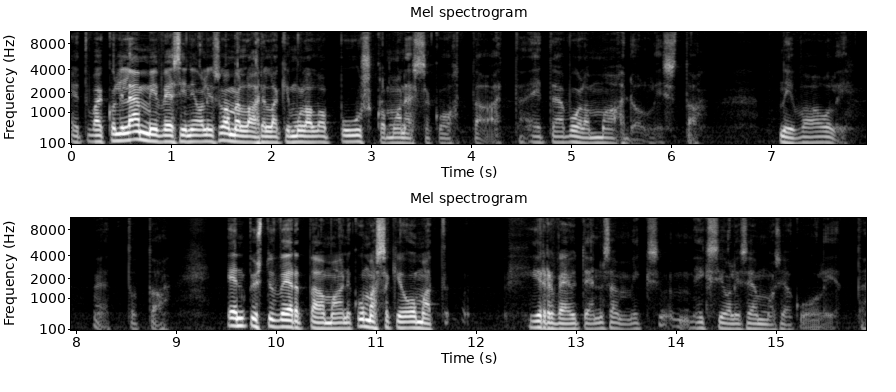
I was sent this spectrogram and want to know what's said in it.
Et vaikka oli lämmin vesi, niin oli Suomenlahdellakin mulla loppu usko monessa kohtaa, että ei tämä voi olla mahdollista. Niin vaan oli. Et tota, en pysty vertaamaan, niin kummassakin on omat hirveytensä, miksi, miksi oli semmoisia kuin oli. Että.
